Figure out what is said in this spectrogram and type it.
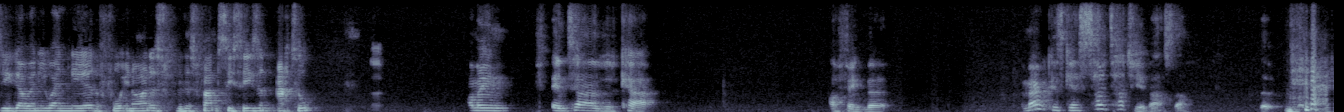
Do you go anywhere near the 49ers for this fantasy season at all? I mean, in terms of cap, I think that Americans get so touchy about stuff that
